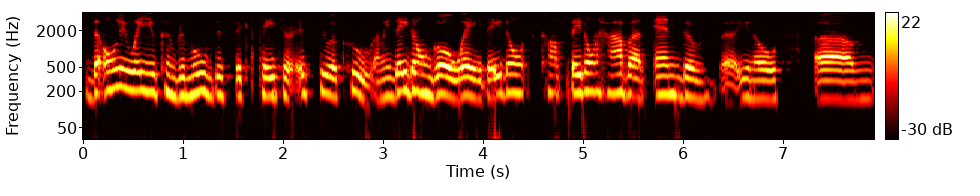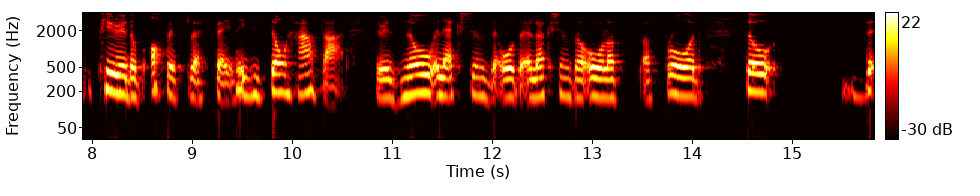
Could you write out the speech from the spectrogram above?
the only way you can remove this dictator is through a coup. I mean, they don't go away. They don't come. They don't have an end of uh, you know um, period of office. Let's say they just don't have that. There is no elections. The, All the elections are all a, a fraud. So the,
